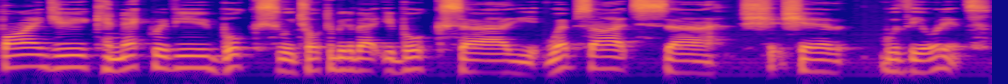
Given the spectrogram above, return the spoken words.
find you, connect with you? Books, we talked a bit about your books, uh, your websites, uh, sh- share with the audience.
